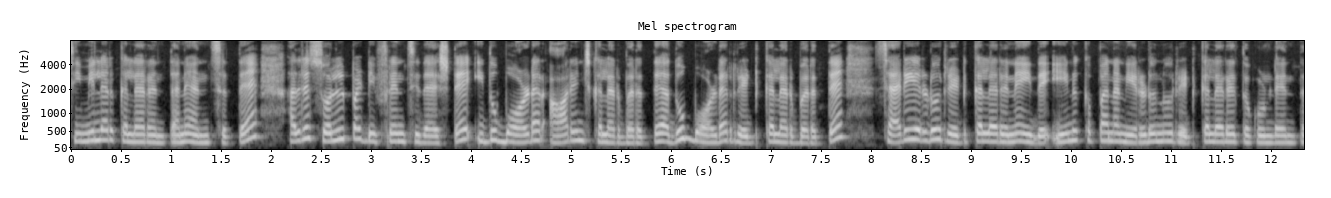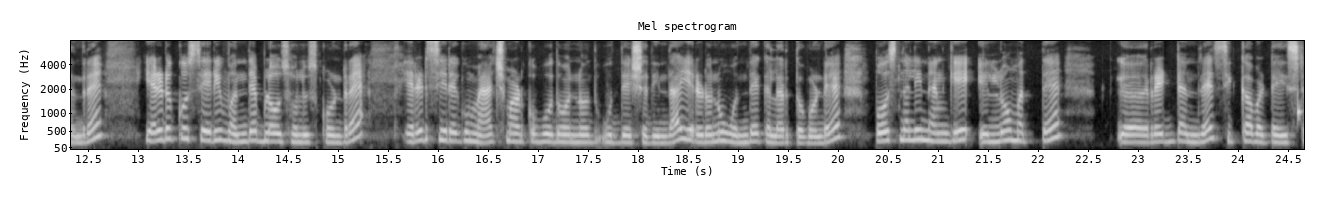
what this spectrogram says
ಸಿಮಿಲರ್ ಕಲರ್ ಅಂತಲೇ ಅನಿಸುತ್ತೆ. ಆದರೆ ಸ್ವಲ್ಪ ಡಿಫ್ರೆನ್ಸ್ ಇದೆ ಅಷ್ಟೇ. ಇದು ಬಾರ್ಡರ್ ಆರೆಂಜ್ ಕಲರ್ ಬರುತ್ತೆ, ಅದು ಬಾರ್ಡರ್ ರೆಡ್ ಕಲರ್ ಬರುತ್ತೆ. ಸ್ಯಾರಿ ಎರಡು ರೆಡ್ ಕಲರೇ ಇದೆ. ಏನಕ್ಕಪ್ಪ ನಾನು ಎರಡೂ ರೆಡ್ ಕಲರೇ ತೊಗೊಂಡೆ ಅಂತಂದರೆ, ಎರಡಕ್ಕೂ ಸೇರಿ ಒಂದೇ ಬ್ಲೌಸ್ ಹೊಲಿಸ್ಕೊಂಡ್ರೆ, ಎರಡು ಸೀರೆಗೂ ಮ್ಯಾಚ್ ಮಾಡ್ಕೋಬೋದು ಅನ್ನೋದು ಉದ್ದೇಶದಿಂದ ಎರಡೂ ಒಂದೇ ಕಲರ್ ತೊಗೊಂಡೆ. ಪರ್ಸ್ನಲಿ ನನಗೆ ಎಲ್ಲೋ ಮತ್ತು ರೆಡ್ ಅಂದರೆ ಸಿಕ್ಕಾಬಟ್ಟೆ ಇಷ್ಟ.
